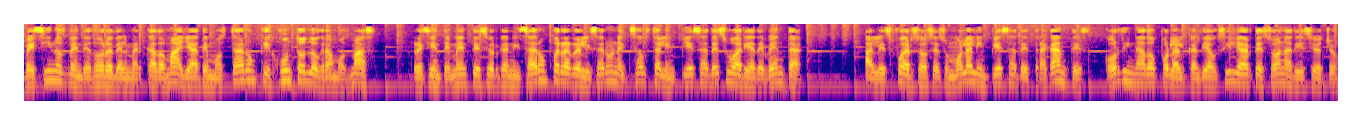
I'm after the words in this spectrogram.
Vecinos vendedores del Mercado Maya demostraron que juntos logramos más. Recientemente se organizaron para realizar una exhausta limpieza de su área de venta. Al esfuerzo se sumó la limpieza de tragantes, coordinado por la Alcaldía Auxiliar de Zona 18.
